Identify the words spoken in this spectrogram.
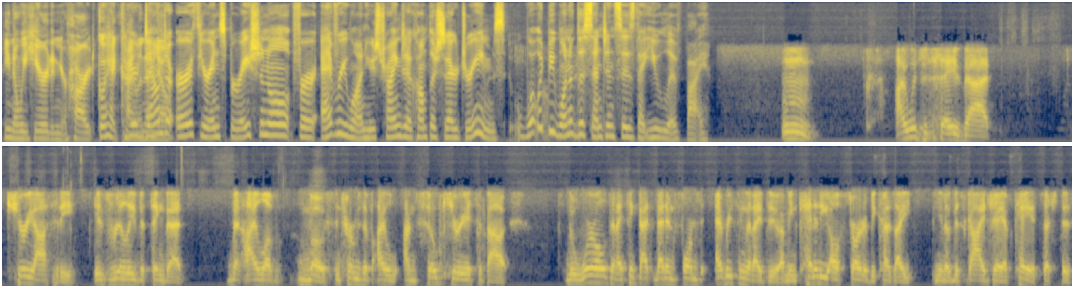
you know we hear it in your heart. Go ahead, Kylan. You're down to earth. You're inspirational for everyone who's trying to accomplish their dreams. What would be one of the sentences that you live by? Mm. I would just say that curiosity is really the thing that that I love most in terms of I, I'm so curious about the world, and I think that that informs everything that I do. I mean, Kennedy all started because I, you know, this guy JFK is such this,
